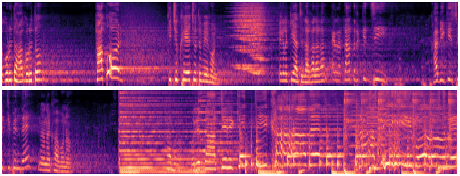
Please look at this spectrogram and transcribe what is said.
হা করো তো হা করো তো হা কর কিছু খেয়েছো তুমি এখন? এগুলো কি আছে লাগা লাগা? এলা দাঁতের কিজি খাবি কি টিফিন দে? না না খাব না। খাব না। ওরে দাঁতের কিচ্ছি খাবে দাঁতি বলে।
